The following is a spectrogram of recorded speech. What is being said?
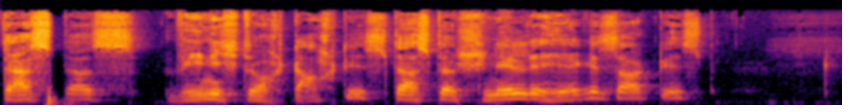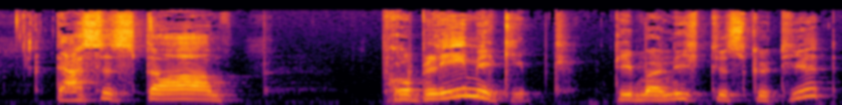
dass das wenig durchdacht ist, dass das schnell dahergesagt ist, dass es da Probleme gibt, die man nicht diskutiert,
